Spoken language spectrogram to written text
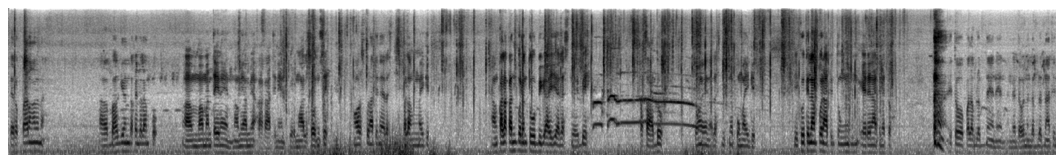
pero parang ano na, uh, bahagyang laki na lang po. Ah, mamantay na yan, mamaya maya kakati na yan, siguro mga alas 11. Ang oras po natin alas 10 pa lang mahigit. Ang kalakan po ng tubig ay alas 9, pasado. So ngayon, alas 10 na po mahigit. Ikutin lang po natin tong area natin na to. Ito, palablab na yan, ayan. ang ganda ng lablab natin.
